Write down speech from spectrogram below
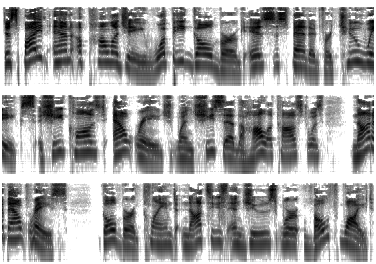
Despite an apology, Whoopi Goldberg is suspended for two weeks. She caused outrage when she said the Holocaust was not about race. Goldberg claimed Nazis and Jews were both white.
